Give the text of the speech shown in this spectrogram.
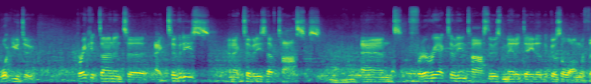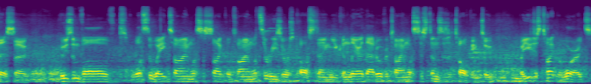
what you do break it down into activities, and activities have tasks. And for every activity and task, there's metadata that goes along with it. So, who's involved? What's the wait time? What's the cycle time? What's the resource costing? You can layer that over time. What systems is it talking to? But you just type the words.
